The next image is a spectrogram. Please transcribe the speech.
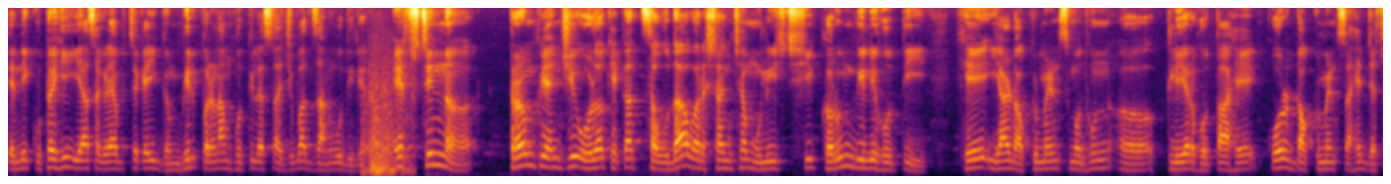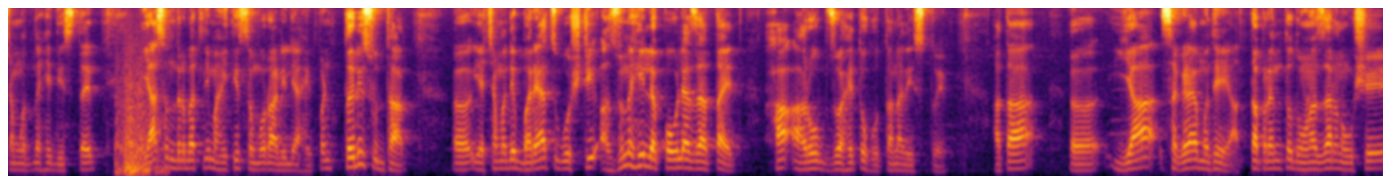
त्यांनी कुठंही या सगळ्याचे काही गंभीर परिणाम होतील असं अजिबात जाणवू दिले नाही. एफस्टीननं ट्रम्प यांची ओळख एका चौदा वर्षांच्या मुलीशी करून दिली होती. हे या डॉक्युमेंट्समधून क्लिअर होत आहे. कोर्ट डॉक्युमेंट्स आहेत ज्याच्यामधनं हे दिसतंय. या संदर्भातली माहिती समोर आलेली आहे. पण तरीसुद्धा याच्यामध्ये बऱ्याच गोष्टी अजूनही लपवल्या जात आहेत हा आरोप जो आहे तो होताना दिसतोय. आता या सगळ्यामध्ये आत्तापर्यंत दोन हजार नऊशे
